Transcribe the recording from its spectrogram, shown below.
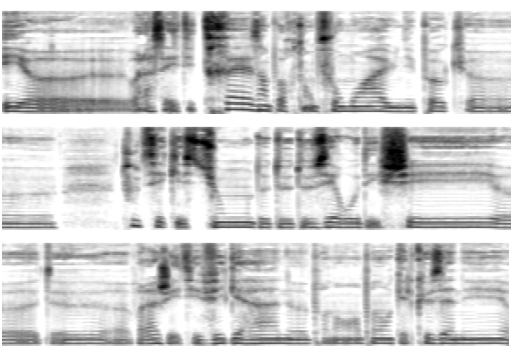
Et euh, voilà, ça a été très important pour moi à une époque. euh, toutes ces questions de, zéro déchet, de voilà, j'ai été végane pendant pendant quelques années,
